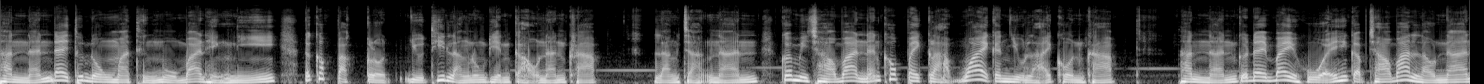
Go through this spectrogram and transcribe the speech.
ท่านนั้นได้ทุดงมาถึงหมู่บ้านแห่งนี้ แล้วก็ปักกลดอยู่ที่หลังโรงเรียนเก่านั้นครับ หลังจากนั้นก็มีชาวบ้านนั้นเข้าไปกราบไหว้กันอยู่หลายคนครับ ท่านนั้นก็ได้ใบ้หวยให้กับชาวบ้านเหล่านั้น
